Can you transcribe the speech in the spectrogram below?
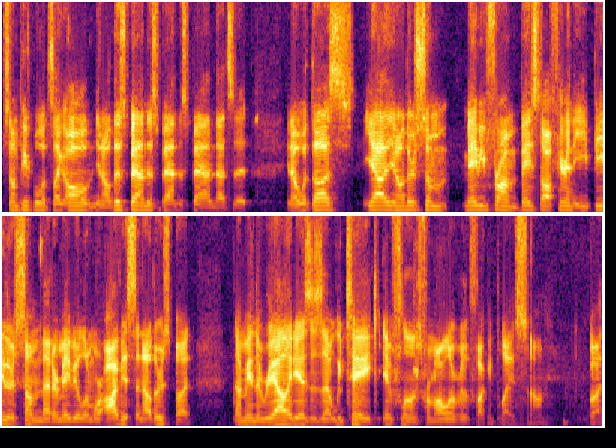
some people it's like oh you know this band this band this band that's it. You know with us yeah you know there's some maybe from based off here in the EP there's some that are maybe a little more obvious than others, but I mean, the reality is is that we take influence from all over the fucking place. Um, but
